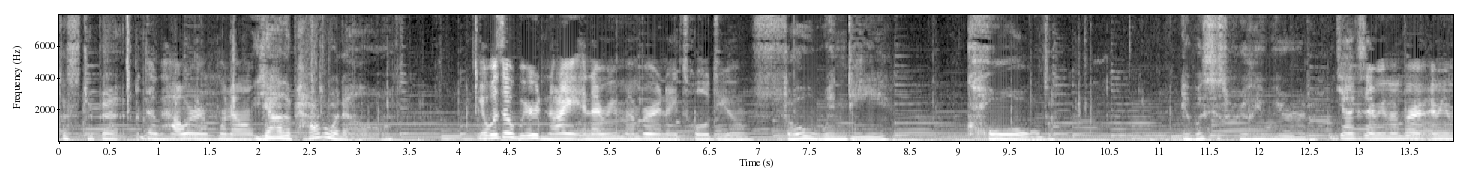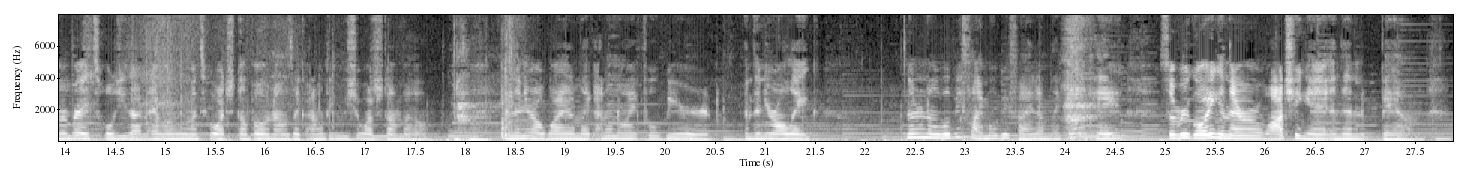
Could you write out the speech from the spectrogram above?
The stupid The power went out. Yeah, the power went out. It was a weird night, and I remember, and I told you. So windy, cold. It was just really weird. Yeah, because I remember, I remember I told you that night when we went to watch Dumbo, and I was like, I don't think we should watch Dumbo. And then you're all, why? I'm like, I don't know, I feel weird. And then you're all like, no, no, no, we'll be fine, we'll be fine. I'm like, okay. So we're going in there, we're watching it, and then bam,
